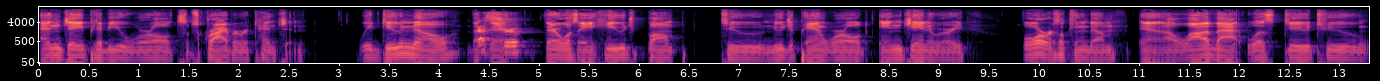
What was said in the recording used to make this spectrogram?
NJPW World subscriber retention. We do know that That's there, true. there was a huge bump to New Japan World in January for Wrestle Kingdom, and a lot of that was due to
